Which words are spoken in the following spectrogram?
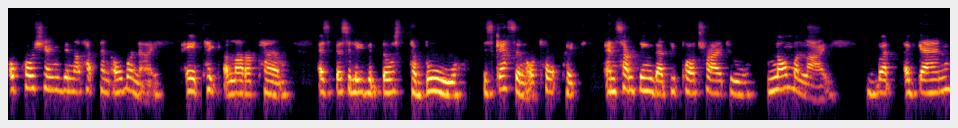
Of course, change will not happen overnight. It takes a lot of time, especially with those taboo discussion or topic and something that people try to normalize. But again,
